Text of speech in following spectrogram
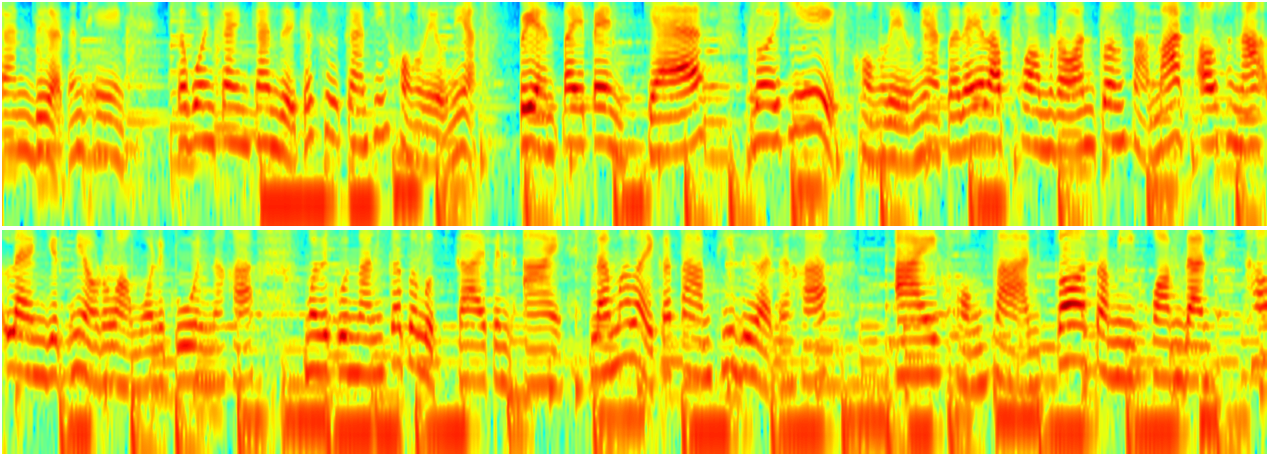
การเดือดนั่นเอง กระบวนการการเดือดก็คือการที่ของเหลวเนี่ยเปลี่ยนไปเป็นแก๊ส โดยที่ของเหลวเนี่ยจะได้รับความร้อนจนสามารถเอาชนะแรงยึดเหนี่ยวระหว่างโมเลกุลนะคะ โมเลกุลนั้นก็จะหลุดกลายเป็นไอ และเมื่อไหร่ก็ตามที่เดือดนะคะไอของสารก็จะมีความดันเท่า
